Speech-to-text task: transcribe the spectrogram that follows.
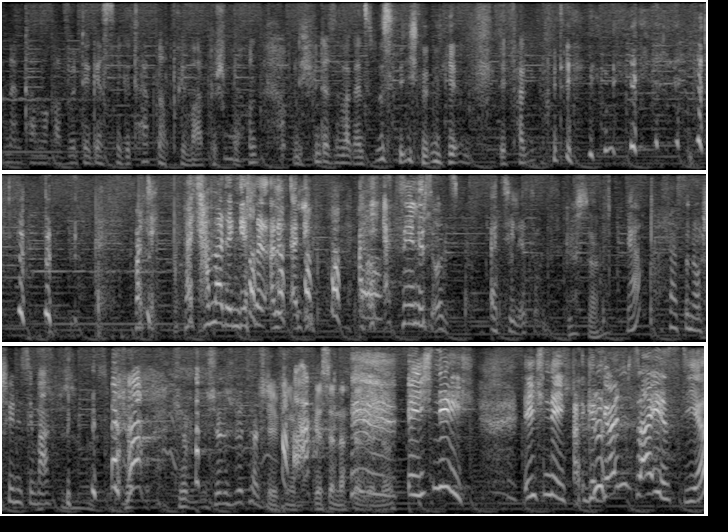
anderen Kamera wird der gestrige Tag noch privat besprochen. Und ich finde das immer ganz lustig mit mir. Wir fangen mit haben wir denn gestern alle erlebt? Erzähl es uns. Erzähl es uns. Gestern? Ja? Was hast du noch Schönes gemacht? Ich habe hab ein schönes Mittagsschläfchen gemacht gestern nach der Sendung. Ich nicht. Ich nicht. Gegönnt sei es dir.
